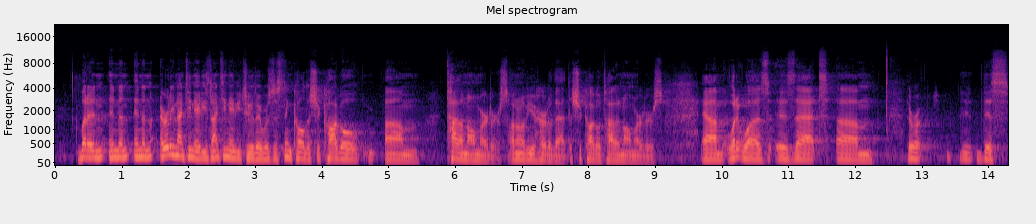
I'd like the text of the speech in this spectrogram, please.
but in, in, the, in the early 1980s, 1982, there was this thing called the Chicago um, Tylenol murders. I don't know if you heard of that, the Chicago Tylenol murders. Um, what it was is that um, there were this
